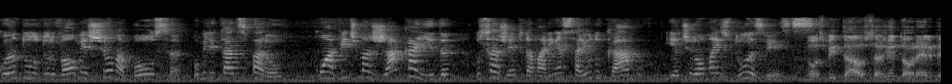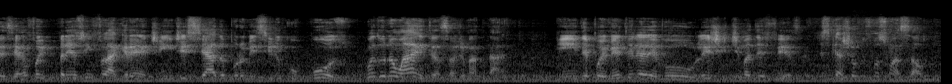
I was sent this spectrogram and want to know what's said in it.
Quando o Durval mexeu na bolsa, o militar disparou. Com a vítima já caída, o sargento da Marinha saiu do carro e atirou mais duas vezes. No hospital, o sargento Aurélio Bezerra foi preso em flagrante e indiciado por homicídio culposo, quando não há intenção de matar. E em depoimento ele alegou legítima defesa. Disse que achou que fosse um assalto.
